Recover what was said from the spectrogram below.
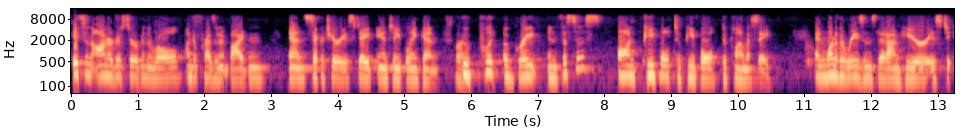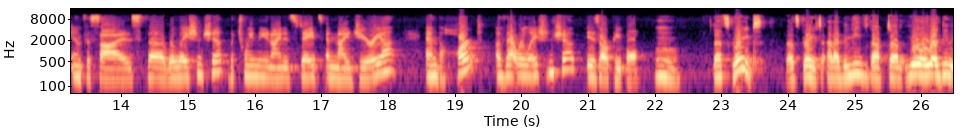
it's an honor to serve in the role under President Biden and Secretary of State Antony Blinken, right. who put a great emphasis on people to people diplomacy. And one of the reasons that I'm here is to emphasize the relationship between the United States and Nigeria. And the heart of that relationship is our people. Mm, that's great. That's great. And I believe that um, you're already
